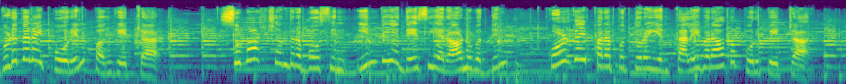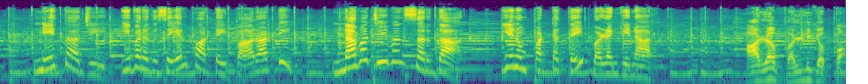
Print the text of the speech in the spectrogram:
விடுதலை போரில் பங்கேற்றார். சுபாஷ் சந்திர போஸின் இந்திய தேசிய ராணுவத்தில் கொள்கை பரப்புத்துறையின் தலைவராக பொறுப்பேற்றார். நேதாஜி இவரது செயல்பாட்டை பாராட்டி நவஜீவன் சர்தார் எனும் பட்டத்தை வழங்கினார். அழ வள்ளியப்பா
